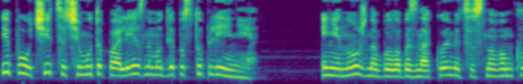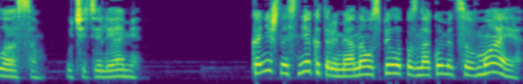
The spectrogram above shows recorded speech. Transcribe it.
и поучиться чему-то полезному для поступления. И не нужно было бы знакомиться с новым классом, учителями. Конечно, с некоторыми она успела познакомиться в мае,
